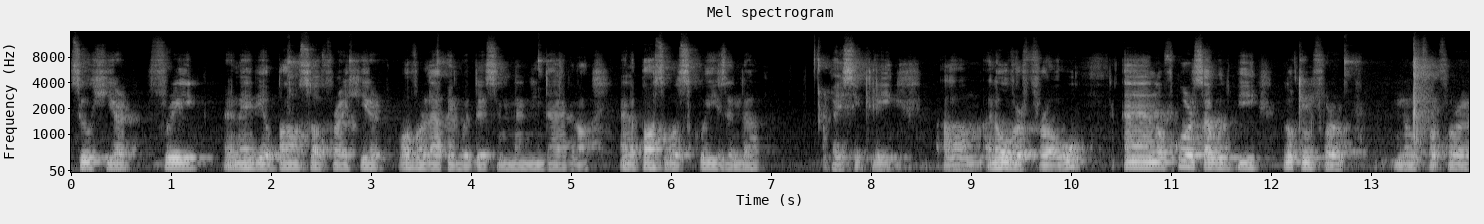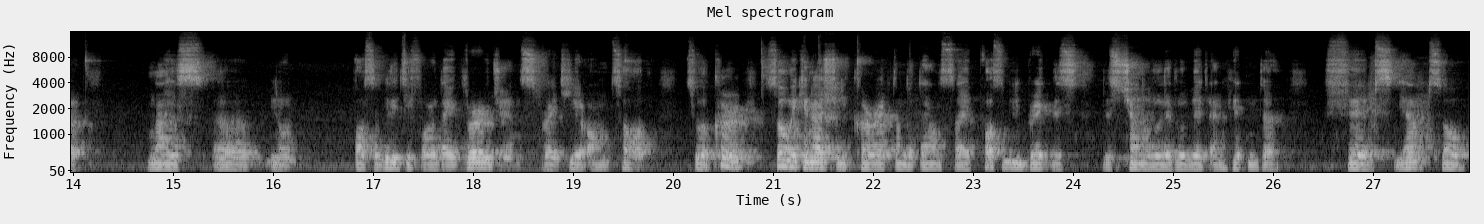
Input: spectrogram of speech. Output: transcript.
two here, three, and maybe a bounce off right here, overlapping with this in an ending diagonal, and a possible squeeze in the basically um, an overthrow. And of course, I would be looking for you know for for a nice uh, you know possibility for a divergence right here on top to occur. So we can actually correct on the downside possibly break this this channel a little bit and hit in the fibs. Yeah so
